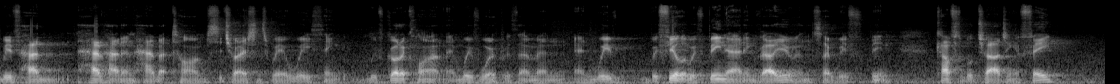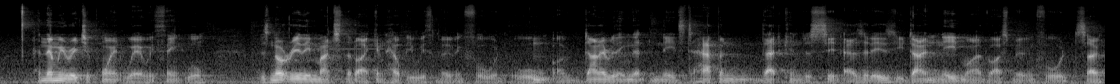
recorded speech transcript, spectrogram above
we've had have had and have at times situations where we think we've got a client and we've worked with them and and we we feel that we've been adding value and so we've been comfortable charging a fee, and then we reach a point where we think, well, there's not really much that I can help you with moving forward, or hmm. I've done everything that needs to happen. That can just sit as it is. You don't need my advice moving forward. So,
